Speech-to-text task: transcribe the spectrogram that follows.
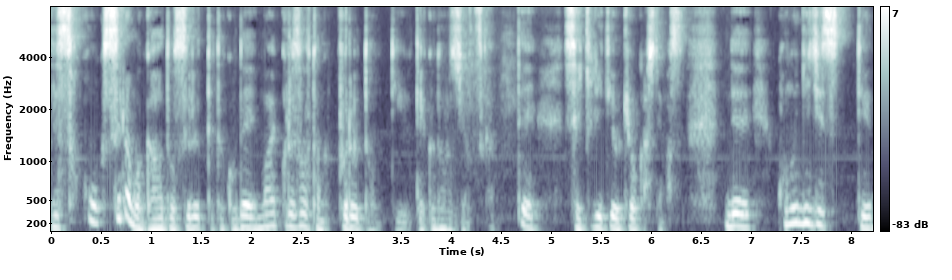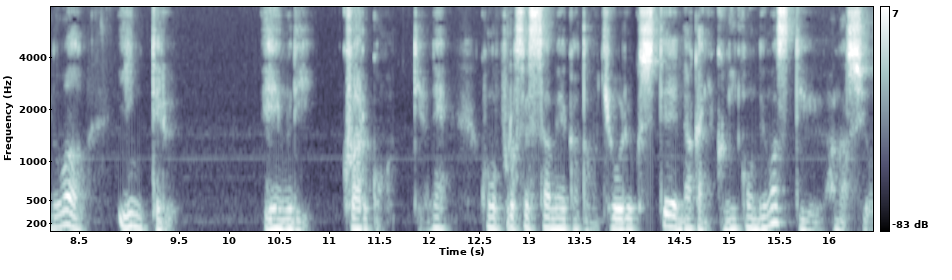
で、そこすらもガードするってとこで、マイクロソフトの Pluton っていうテクノロジーを使って、セキュリティを強化しています。で、この技術っていうのは、 Intel、AMD、 Qualcomm っていうね、このプロセッサーメーカーとも協力して中に組み込んでますっていう話を、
